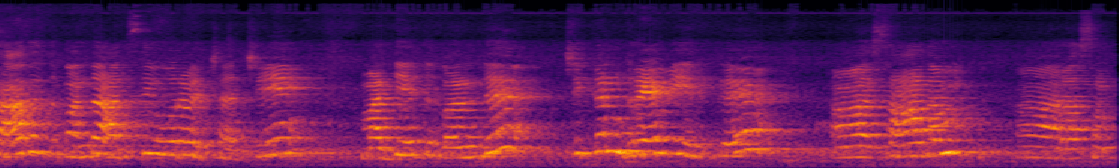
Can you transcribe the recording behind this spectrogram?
சாதத்துக்கு வந்து அரிசி ஊற வச்சாச்சு. மதியத்துக்கு வந்து சிக்கன் கிரேவி இருக்குது சாதம் ரசம்.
